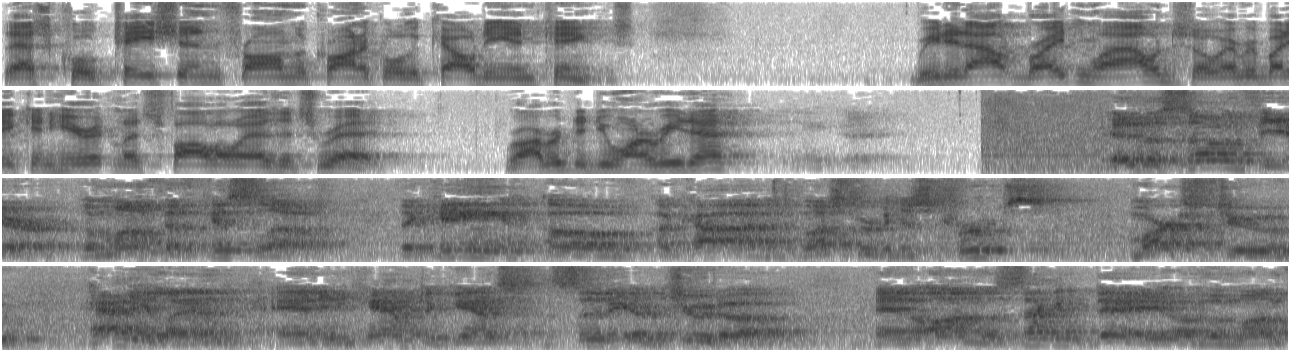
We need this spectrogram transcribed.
that's quotation from the Chronicle of the Chaldean Kings. Read it out bright and loud so everybody can hear it and let's follow as it's read. Robert, did you want to read that? Okay. In the seventh year, the month of Kislev, the king of Akkad mustered his troops, marched to Hatti-land, and encamped against the city of Judah. And on the second day of the month,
